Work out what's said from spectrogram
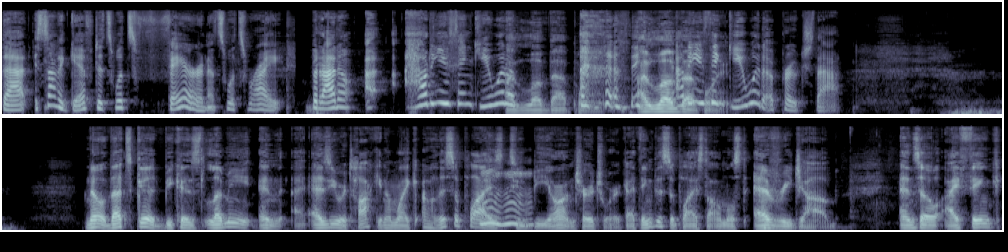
that it's not a gift it's what's fair and it's what's right but i don't I, how do you think you would I love that point. I love that how that do you think you would approach that No, that's good because let me and as you were talking, I'm like, oh, this applies to Mhm. beyond church work. I think this applies to almost every job. And so I think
